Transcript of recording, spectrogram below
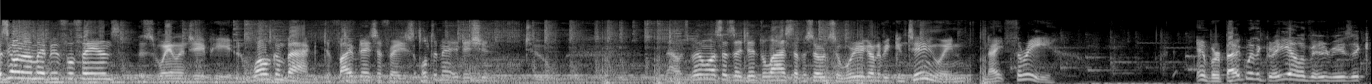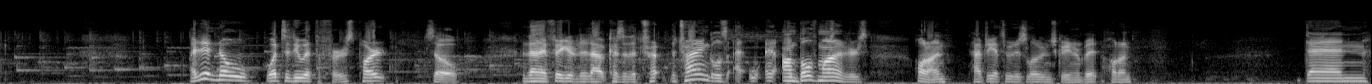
What's going on, my beautiful fans? This is Whalen JP, and welcome back to Five Nights at Freddy's Ultimate Edition 2. Now, it's been a while since I did the last episode, so we're going to be continuing Night 3. And we're back with a great elevator music. I didn't know what to do at the first part, so... And then I figured it out because of the, tri the triangles at, on both monitors. Hold on. Have to get through this loading screen a bit. Hold on. Then...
